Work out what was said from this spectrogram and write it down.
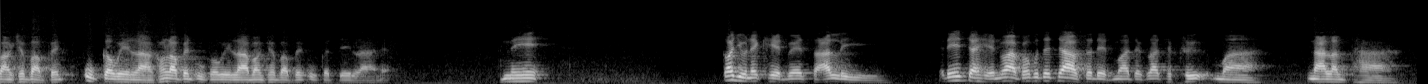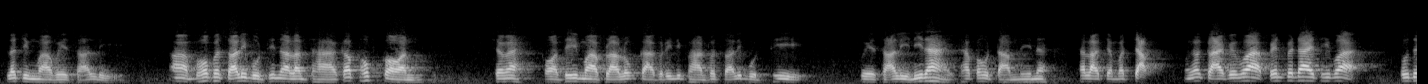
บางฉบับเป็นอุกเวลา ของเราเป็นอุกเวลา บางฉบับเป็นอุกเจลาเนี่ย นี้ ก็อยู่ในเขตเวสาลี อันนี้จะเห็นว่าพระพุทธเจ้าเสด็จมาจากราชคฤห์มานาลันทา แล้วจึงมาเวสาลีพบภาษาลิบุตรที่นาลันทาก็พบก่อนใช่ไหมก่อนที่มาปราลบกายปรินิพานภาษาลิบุตรที่เวสาลีนี้ได้ ถ้าพูดตามนี้นะถ้าเราจะมาจับ มันก็กลายเป็นว่าเป็นไปได้ที่ว่าพระพุทธ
